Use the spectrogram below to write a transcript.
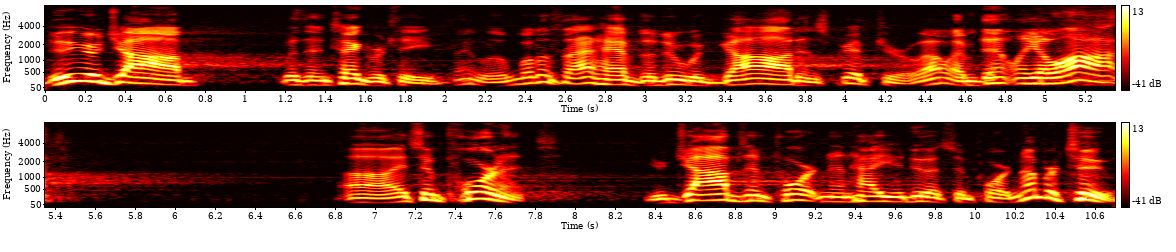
do your job with integrity. What does that have to do with God and Scripture? Well, evidently a lot. Uh, it's important. Your job's important and how you do it's important. Number two,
